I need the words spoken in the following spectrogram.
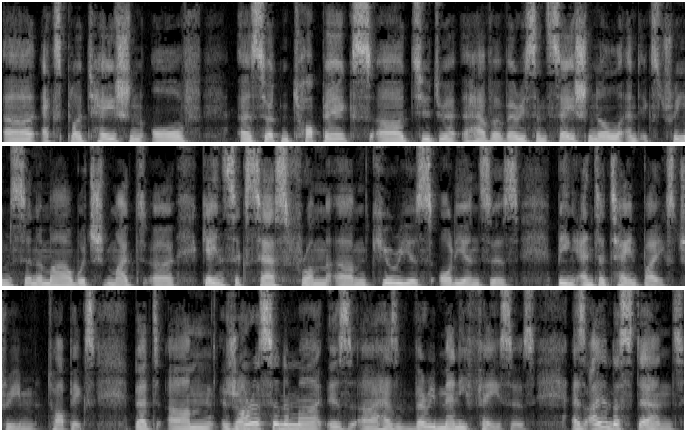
uh, exploitation of uh, certain topics uh, to to have a very sensational and extreme cinema, which might uh, gain success from um, curious audiences being entertained by extreme topics. But um, genre cinema is uh, has very many faces, as I understand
